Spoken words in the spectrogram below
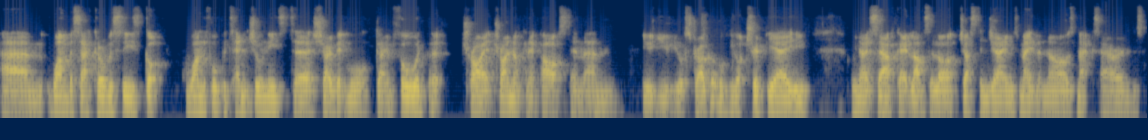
Um, Wan-Bissaka obviously he's got wonderful potential, needs to show a bit more going forward, but try it, try knocking it past him. Um, you, you, you'll struggle. You've got Trippier, who we know Southgate loves a lot, Justin James, Maitland Niles, Max Aarons,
